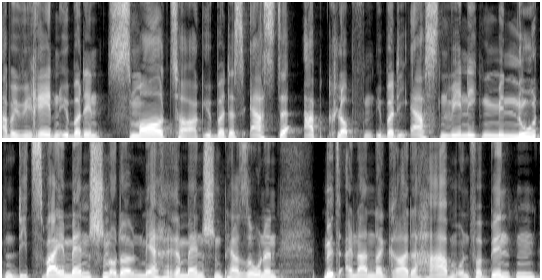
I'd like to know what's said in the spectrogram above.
Aber wir reden über den Smalltalk, über das erste Abklopfen, über die ersten wenigen Minuten, die zwei Menschen oder mehrere Menschen, Personen miteinander gerade haben und verbinden,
